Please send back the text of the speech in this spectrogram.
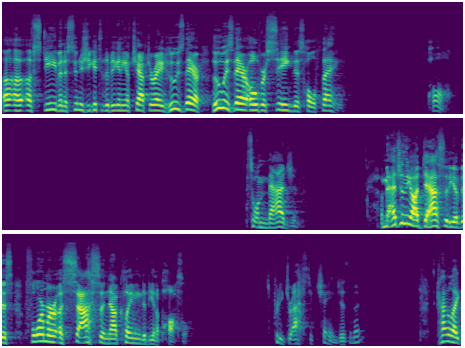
uh, uh, of Stephen, as soon as you get to the beginning of chapter 8, who's there? Who is there overseeing this whole thing? Paul. So imagine. Imagine the audacity of this former assassin now claiming to be an apostle. It's a pretty drastic change, isn't it? It's kind of like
